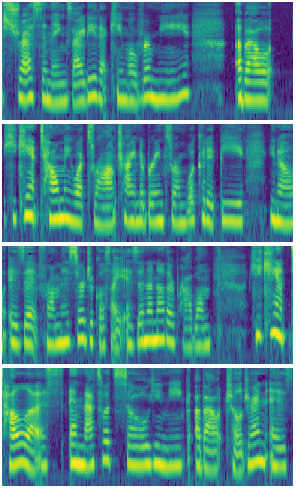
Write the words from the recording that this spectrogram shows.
stress and the anxiety that came over me about he can't tell me what's wrong trying to brainstorm what could it be you know is it from his surgical site is it another problem he can't tell us and that's what's so unique about children is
